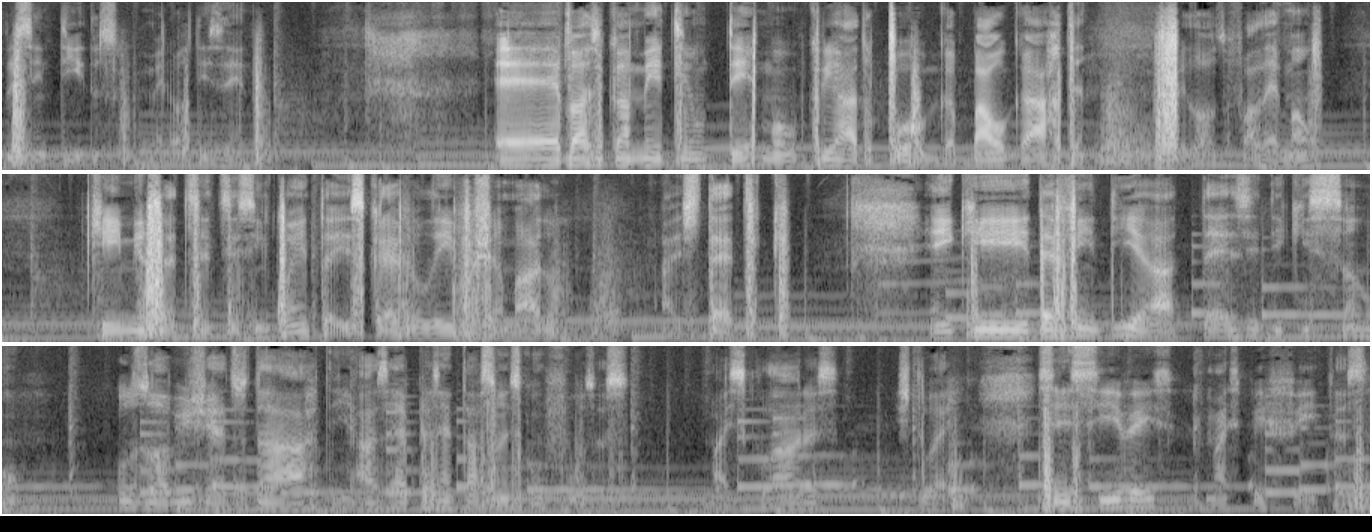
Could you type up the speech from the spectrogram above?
dos sentidos, melhor dizendo é basicamente um termo criado por Baumgarten, filósofo alemão, que em 1750 escreve um livro chamado A Estética, em que defendia a tese de que são os objetos da arte as representações confusas, mais claras, isto é, sensíveis, mais perfeitas,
